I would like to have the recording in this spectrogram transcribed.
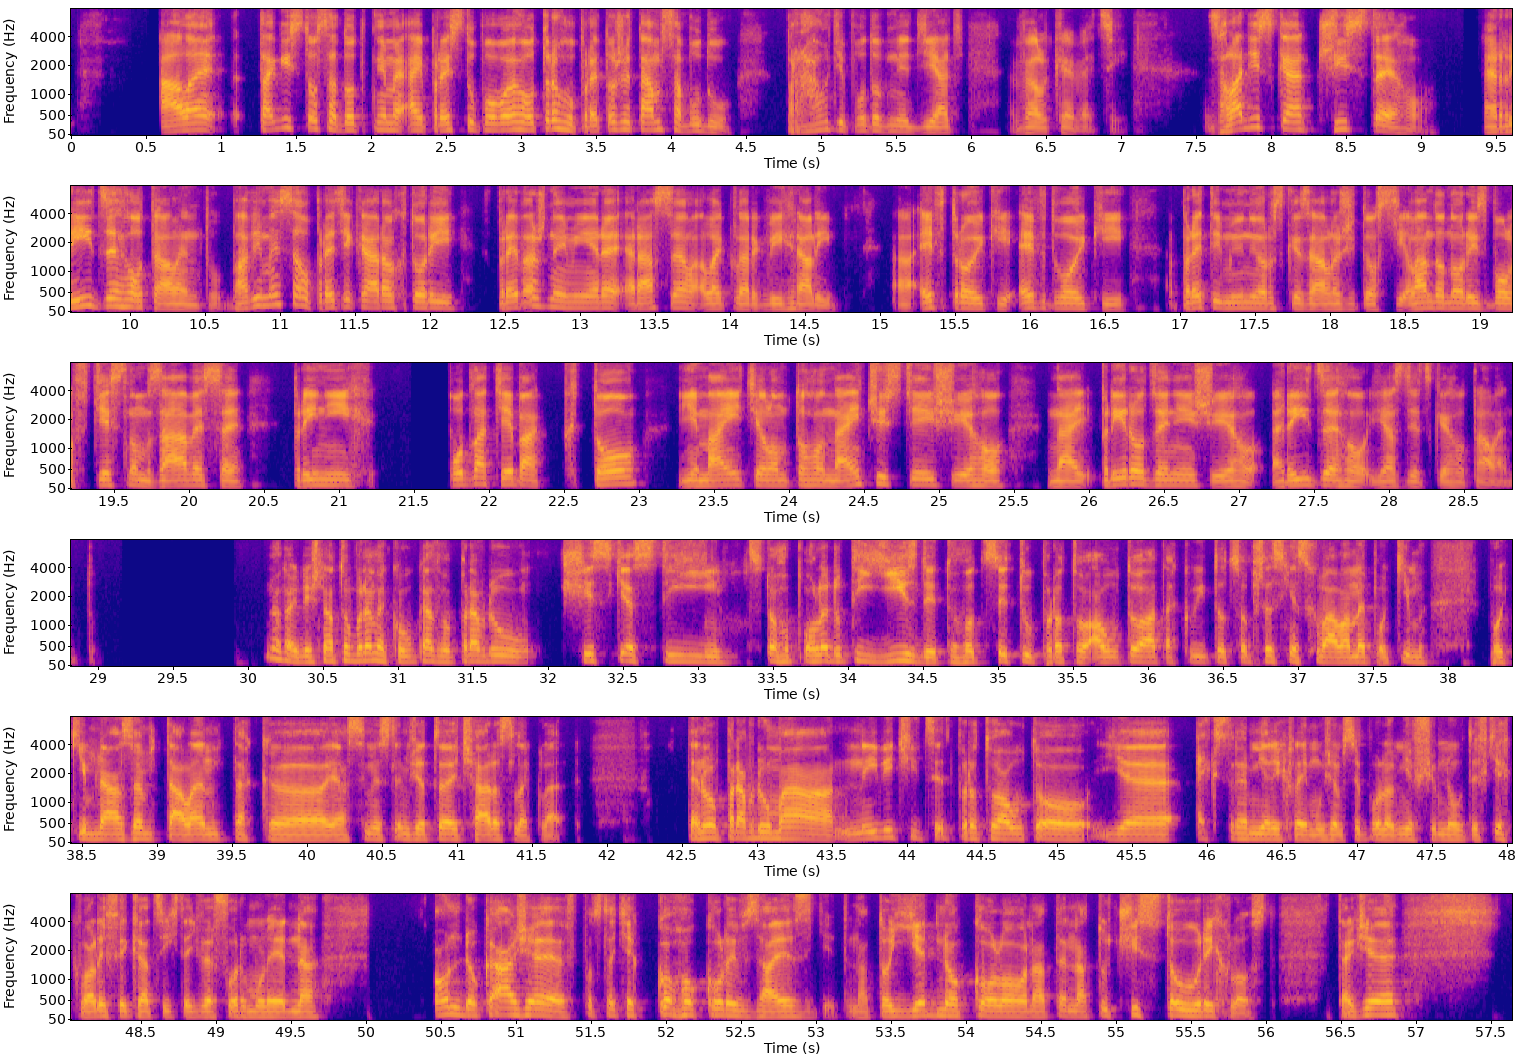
ale takisto sa dotkneme aj prestupového trhu, pretože tam sa budú pravdepodobne diať veľké veci. Z hľadiska čistého, rídzeho talentu, bavíme sa o pretekároch, ktorí v prevažnej miere Russell Leclerc vyhrali F3, F2, predtým juniorské záležitosti. Lando Norris bol v tesnom závese pri nich podľa teba, kto je majiteľom toho najčistejšieho, najprirodzenejšieho, rídzeho jazdeckého talentu? No tak když na to budeme koukat opravdu čistě z, tý, z toho pohledu té jízdy, toho citu pro to auto a takový to, co přesně schováváme pod tím, pod tím názvem talent, tak uh, já si myslím, že to je Charles Leclerc. Ten opravdu má největší cit pro to auto, je extrémně rychlej, můžeme si podle mě všimnout i v těch kvalifikacích teď ve Formuli 1. On dokáže v podstatě kohokoliv zajezdit na to jedno kolo, na, ten, na tu čistou rychlost. Takže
